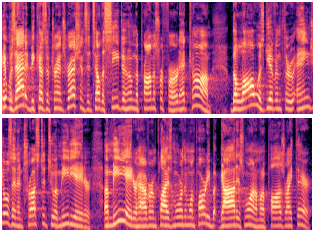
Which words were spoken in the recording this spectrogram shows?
It was added because of transgressions until the seed to whom the promise referred had come. The law was given through angels and entrusted to a mediator. A mediator, however, implies more than one party, but God is one. I'm going to pause right there.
